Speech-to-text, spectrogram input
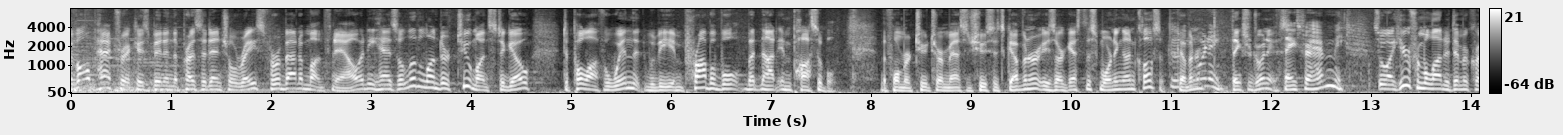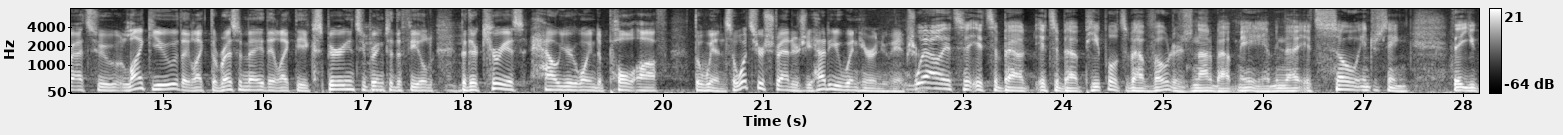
Deval Patrick has been in the presidential race for about a month now, and he has a little under two months to go to pull off a win that would be improbable but not impossible. The former two-term Massachusetts governor is our guest this morning on Close Up. Good governor, morning. thanks for joining us. Thanks for having me. So I hear from a lot of Democrats who like you, they like the resume, they like the experience you bring to the field, but they're curious how you're going to pull off the win. So what's your strategy? How do you win here in New Hampshire? Well, it's it's about it's about people, it's about voters, not about me. I mean, it's so interesting that you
